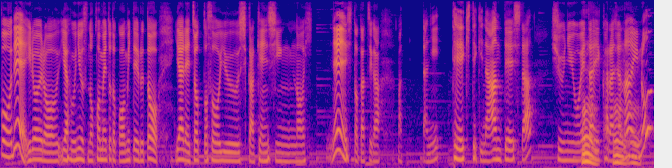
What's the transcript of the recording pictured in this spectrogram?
方でいろいろヤフーニュースのコメントとかを見ているとやれちょっとそういう歯科検診のひね人たちが、まあ、何？定期的な安定した収入を得たいからじゃないの、っ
